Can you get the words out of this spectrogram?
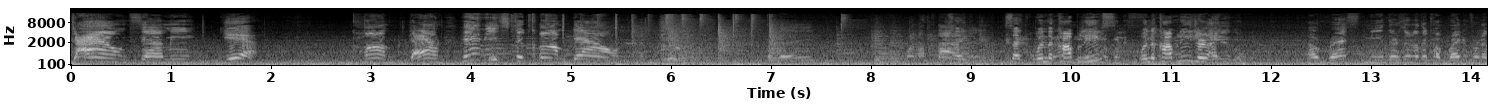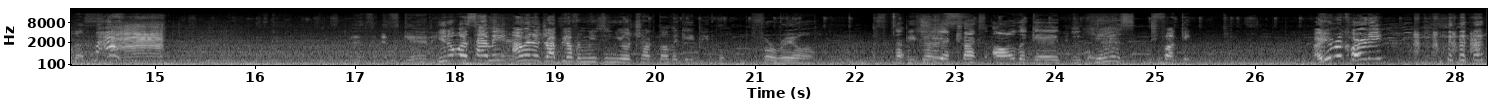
down, Sammy. Yeah. Calm down. He needs to calm down. It's like, it's like when the cop leaves. When the cop leaves, you're like, Arrest me. There's another cop right in front of us. It's, it's scary. you know what, Sammy? I'm gonna drop you off. I'm reason you attract all the gay people. For real. Because- she attracts all the gay people. Yes. Fucking. Are you recording?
